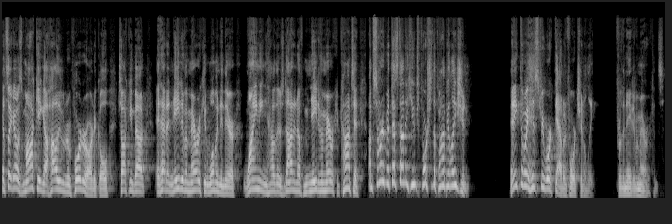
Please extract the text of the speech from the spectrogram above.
That's like I was mocking a Hollywood Reporter article talking about it had a Native American woman in there whining how there's not enough Native American content. I'm sorry, but that's not a huge portion of the population. It ain't the way history worked out, unfortunately, for the Native Americans.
